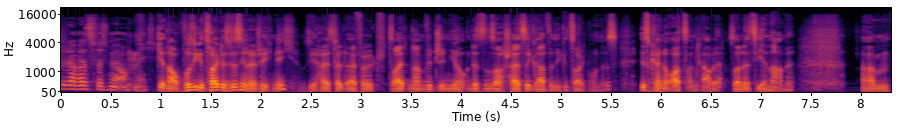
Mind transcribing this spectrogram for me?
Oder was wissen wir auch nicht. Genau, wo sie gezeugt ist, wissen wir natürlich nicht. Sie heißt halt einfach mit zweiten Namen Virginia und es ist auch scheißegal, wo sie gezeugt worden ist. Ist keine Ortsangabe, sondern ist ihr Name. Ähm,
